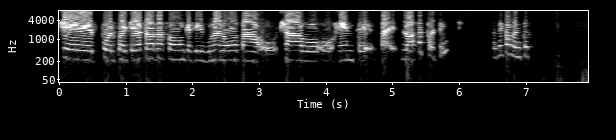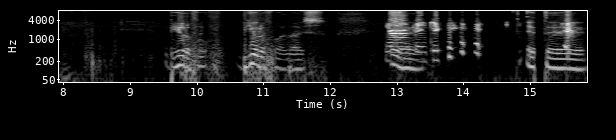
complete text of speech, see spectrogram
que por cualquier otra razón, que si una nota o chavo o gente, lo haces por ti, básicamente. Beautiful, beautiful advice. Nah, eh, thank you. este,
